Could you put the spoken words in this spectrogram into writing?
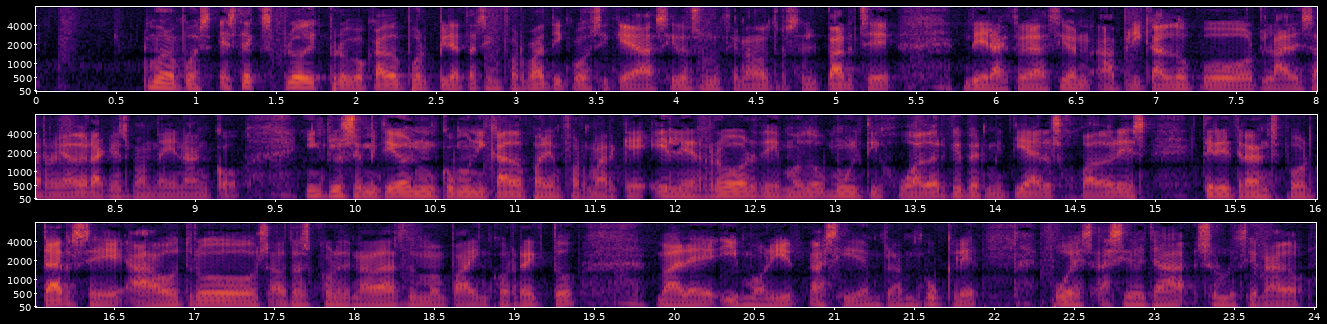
bueno, pues este exploit provocado por piratas informáticos y que ha sido solucionado tras el parche de la actualización aplicado por la desarrolladora que es Bandai Namco, incluso emitió un comunicado para informar que el error de modo multijugador que permitía a los jugadores teletransportarse a otros a otras coordenadas de un mapa incorrecto, ¿vale? Y morir así en plan bucle, pues ha sido ya solucionado.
